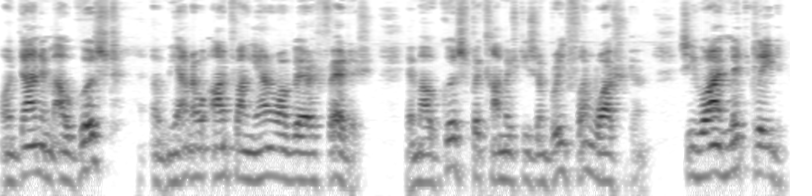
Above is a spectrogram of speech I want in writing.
Und dann im August, im Januar, Anfang Januar wäre ich fertig. Im August bekam ich diesen Brief von Washington. Sie waren Mitglied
